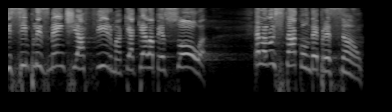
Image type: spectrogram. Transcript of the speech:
e simplesmente afirma que aquela pessoa ela não está com depressão.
